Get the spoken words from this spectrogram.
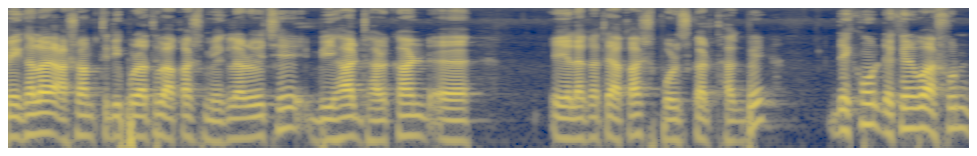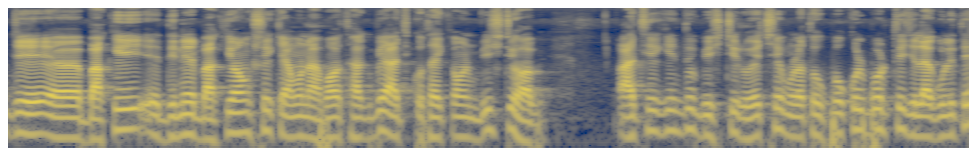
মেঘালয়, আসাম, ত্রিপুরাতেও আকাশ মেঘলা রয়েছে, বিহার, ঝাড়খণ্ড এই এলাকাতে আকাশ পরিষ্কার থাকবে। দেখুন, দেখে নেব, আসুন যে বাকি দিনের বাকি অংশে কেমন আবহাওয়া থাকবে, আজ কোথায় কেমন বৃষ্টি হবে। আজকে কিন্তু বৃষ্টি রয়েছে, মূলত উপকূলবর্তী জেলাগুলিতে।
